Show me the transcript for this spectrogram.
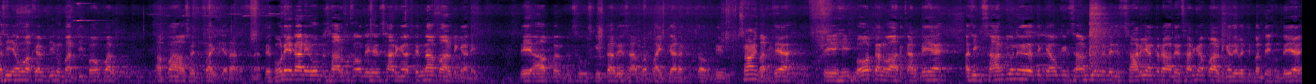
ਅਸੀਂ ਉਹ ਆਖਿਆ ਜਿਹਨੂੰ ਮਰਜ਼ੀ ਪਾਓ ਪਰ ਆਪਾਂ ਆਪਸ ਵਿੱਚ ਭਾਈਚਾਰਾ ਰੱਖਣਾ ਤੇ ਹੁਣ ਇਹਨਾਂ ਨੇ ਉਹ ਮਿਸਾਲ ਵਿਖਾਉਂਦੇ ਹੋਏ ਸਾਰੀਆਂ ਤਿੰਨਾਂ ਪਾਰਟੀਆਂ ਨੇ। ਤੇ ਆਪ ਮਹਿਸੂਸ ਕੀਤਾ ਦੇ ਸਭ ਭਾਈਚਾਰਕ ਤੌਰ ਤੇ ਦੇ। ਵਰਤਿਆ। ਤੇ ਇਹੀ ਬਹੁਤ ਧੰਨਵਾਦ ਕਰਦੇ ਆ ਅਸੀਂ ਕਿਸਾਨ ਯੂਨੀਅਨ ਤੇ ਕਿਉਂਕਿ ਕਿਸਾਨ ਯੂਨੀਅਨ ਵਿੱਚ ਸਾਰੀਆਂ ਤਰ੍ਹਾਂ ਦੇ ਸਾਰੀਆਂ ਪਾਰਟੀਆਂ ਦੇ ਵਿੱਚ ਬੰਦੇ ਹੁੰਦੇ ਆ।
